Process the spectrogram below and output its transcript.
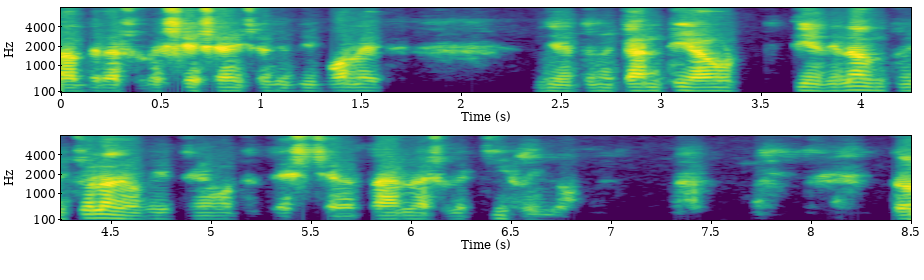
তাদের আসলে শেষে এসে যদি বলে যে তুমি কান্ট্রি আউট দিয়ে দিলাম, তুমি চলে যাবে এর মধ্যে দেশ ছেড়ে, তাহলে আসলে কি হইল? তো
